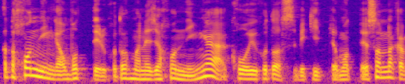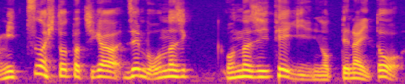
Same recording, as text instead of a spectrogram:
あと本人が思っていることマネージャー本人がこういうことをすべきって思ってそのなんか3つの人たちが全部同じ同じ定義に乗ってないと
